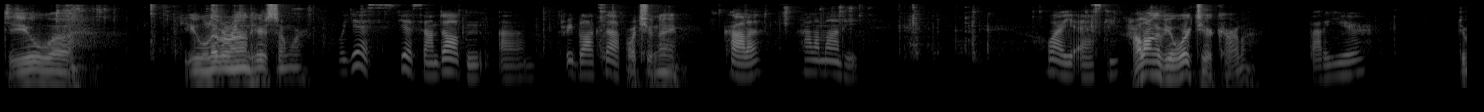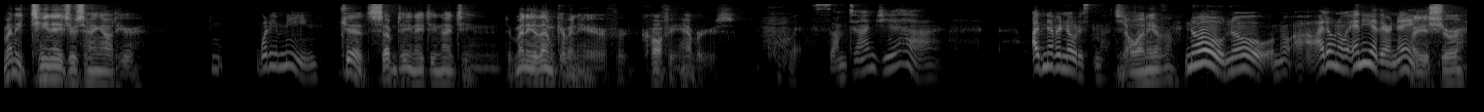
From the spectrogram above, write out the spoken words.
Do you, uh, do you live around here somewhere? Well, yes, yes, on Dalton, um, three blocks up. What's your name? Carla, Carla Monte. Why are you asking? How long have you worked here, Carla? About a year? Do many teenagers hang out here? What do you mean? Kids, 17, 18, 19. Do many of them come in here for coffee, hamburgers? Well, sometimes, yeah. I've never noticed much. Know any of them? No, no, no. I don't know any of their names. Are you sure?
